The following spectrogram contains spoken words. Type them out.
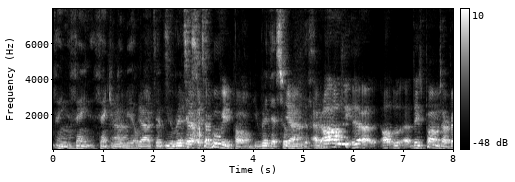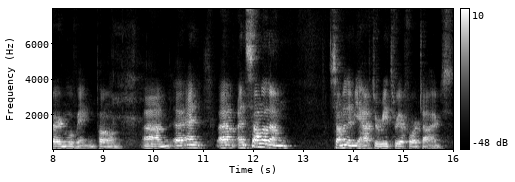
Thank, thank, thank you, Uh, Kameel. yeah, it's, it's, you read it's, that. a, it's a moving poem. you read that so yeah, beautifully. all, the, uh, all uh, these poems are very moving poems, um, uh, and um, and some of them, some of them you have to read three or four times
